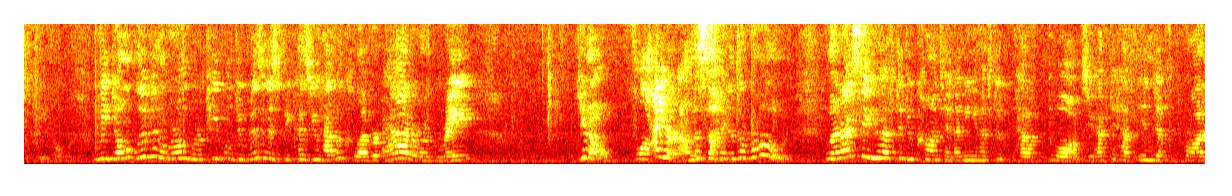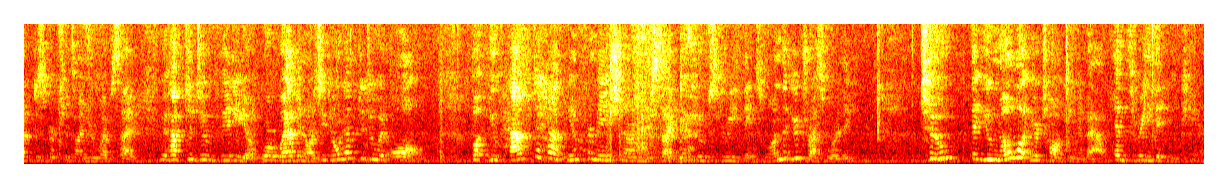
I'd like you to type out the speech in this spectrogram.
to people. We don't live in a world where people do business because you have a clever ad or a great, you know, flyer on the side of the road. When I say you have to do content, I mean you have to have blogs, you have to have in-depth product descriptions on your website, you have to do video or webinars, you don't have to do it all. But you have to have information on your site that proves three things. One, that you're trustworthy. Two, that you know what you're talking about. And three, that you care.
